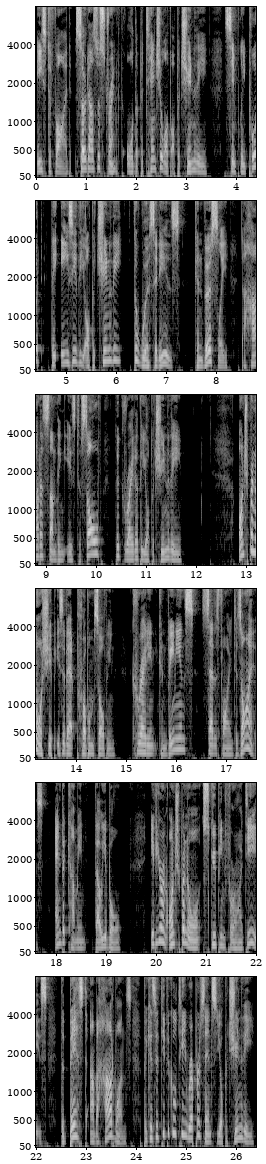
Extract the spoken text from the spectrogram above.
eastified, so does the strength or the potential of opportunity. Simply put, the easier the opportunity, the worse it is. Conversely, the harder something is to solve, the greater the opportunity. Entrepreneurship is about problem solving, creating convenience, satisfying desires, and becoming valuable. If you're an entrepreneur scooping for ideas, the best are the hard ones because the difficulty represents the opportunity.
